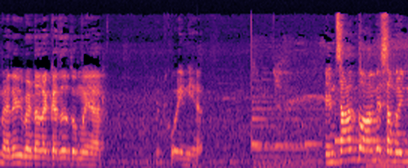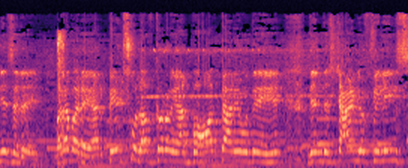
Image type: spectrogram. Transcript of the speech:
मैंने भी बैठा रखा था तुम्हें यार। कोई नहीं यार। इंसान तो हमें समझने से रहे। बराबर है यार। पेट्स को लव करो यार। बहुत प्यारे होते हैं ये। They understand your feelings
